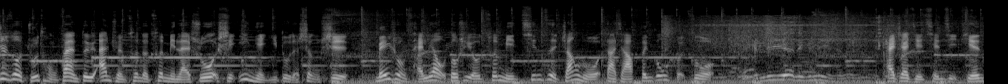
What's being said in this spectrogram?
制作竹筒饭对于安全村的村民来说是一年一度的盛事，每种材料都是由村民亲自张罗，大家分工合作。开斋节前几天，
